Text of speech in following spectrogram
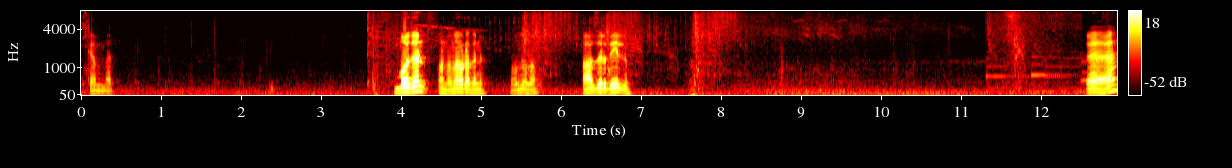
Mükemmel. Modern... Ananı avradını. Ne oluyor lan? Hazır değildim. Ee?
